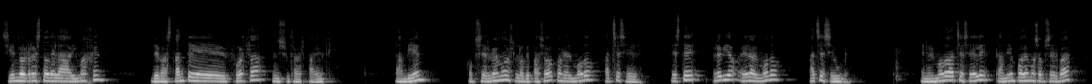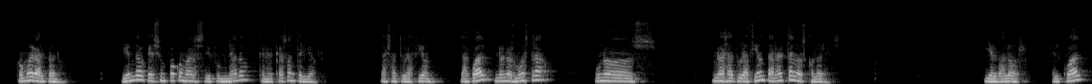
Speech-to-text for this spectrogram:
siendo el resto de la imagen de bastante fuerza en su transparencia. También observemos lo que pasó con el modo HSL. Este previo era el modo HSV. En el modo HSL también podemos observar cómo era el tono, viendo que es un poco más difuminado que en el caso anterior. La saturación, la cual no nos muestra unos, una saturación tan alta en los colores. Y el valor, el cual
